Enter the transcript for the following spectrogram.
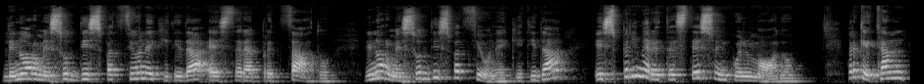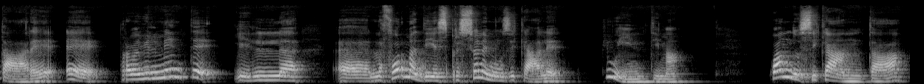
l'enorme soddisfazione che ti dà essere apprezzato, l'enorme soddisfazione che ti dà esprimere te stesso in quel modo. Perché cantare è probabilmente il, eh, la forma di espressione musicale più intima. Quando si canta,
